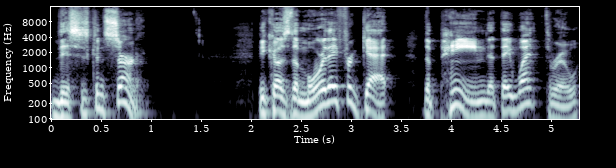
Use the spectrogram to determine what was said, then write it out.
This is concerning because the more they forget the pain that they went through,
